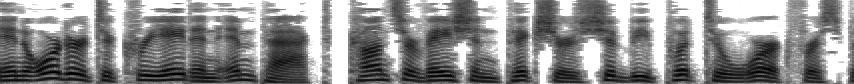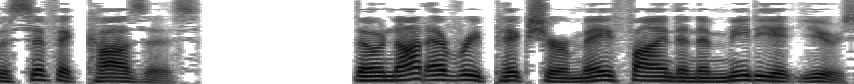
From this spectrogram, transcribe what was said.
In order to create an impact, conservation pictures should be put to work for specific causes. Though not every picture may find an immediate use,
